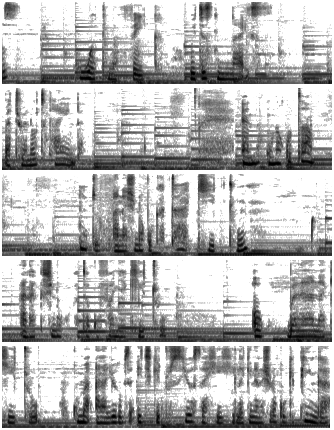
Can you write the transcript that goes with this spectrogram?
us huwa tuna fake we're just nice. But we're not kind. And unakuta mtu anashindwa kukataa kitu anashindwa kukata kufanya kitu au kukubaliana na kitu kuma anajua kabisa hichi kitu sio sahihi lakini anashindwa kukipinga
